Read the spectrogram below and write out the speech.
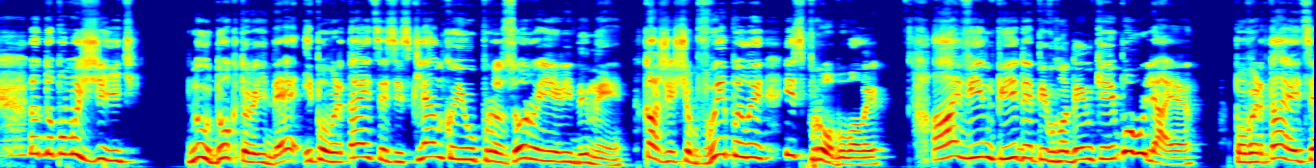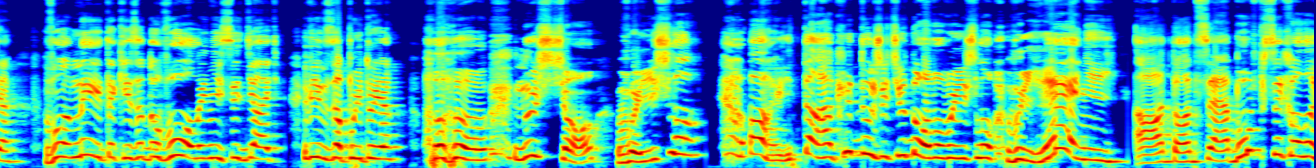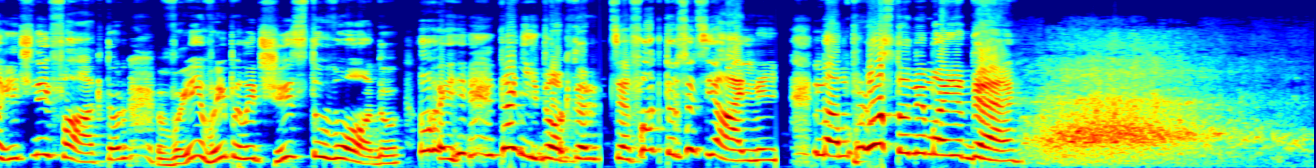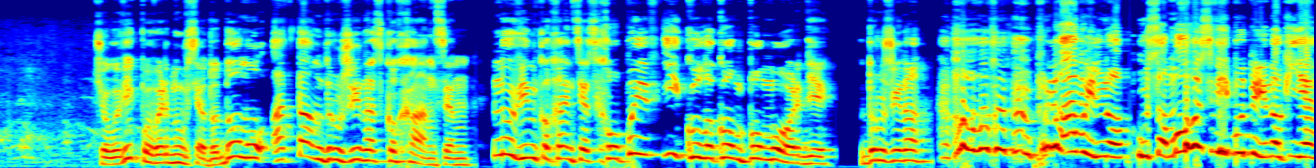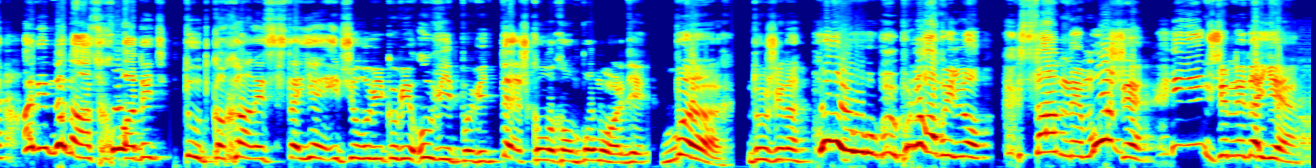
Допоможіть. Ну, доктор йде і повертається зі склянкою прозорої рідини. Каже, щоб випили і спробували. А він піде півгодинки і погуляє. Повертається, вони такі задоволені сидять. Він запитує: Ха-ха, ну що, вийшло? Ой, так, дуже чудово вийшло. Ви геній. А то це був психологічний фактор. Ви випили чисту воду. Ой, та ні, доктор, це фактор соціальний. Нам просто немає де. Чоловік повернувся додому, а там дружина з коханцем. Ну, він коханця схопив і кулаком по морді. Дружина. «Ха, Правильно! У самого свій будинок є, а він до нас ходить. Тут коханець встає і чоловікові у відповідь теж колохом по морді. Бах! Дружина. О, правильно! Сам не може і іншим не дає.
